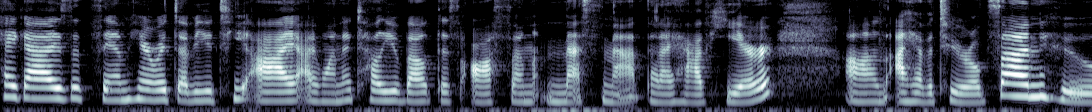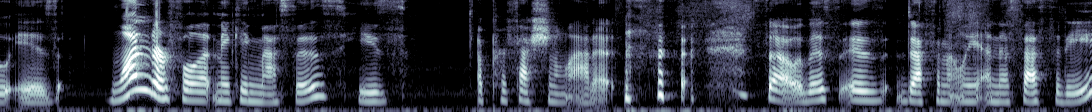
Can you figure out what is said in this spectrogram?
Hey guys, it's Sam here with WTI. I want to tell you about this awesome mess mat that I have here. Um, I have a two-year-old son who is wonderful at making messes. He's a professional at it. so this is definitely a necessity.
